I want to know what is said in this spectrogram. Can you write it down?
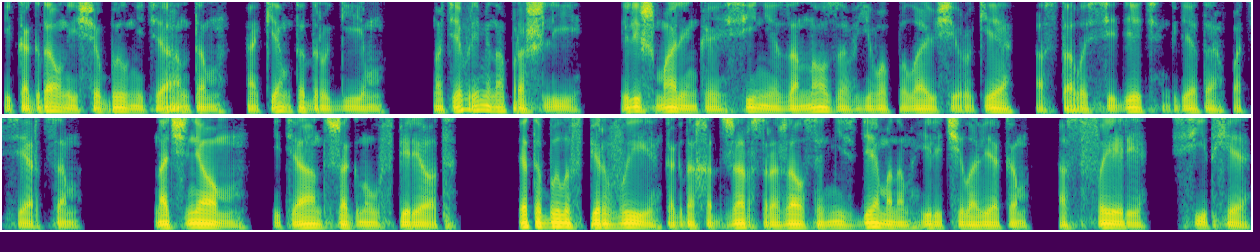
И когда он еще был не Тиантом, а кем-то другим. Но те времена прошли, и лишь маленькая синяя заноза в его пылающей руке осталась сидеть где-то под сердцем. «Начнем!» И Тиант шагнул вперед. Это было впервые, когда Хаджар сражался не с демоном или человеком, а с Фейри, Ситхе,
